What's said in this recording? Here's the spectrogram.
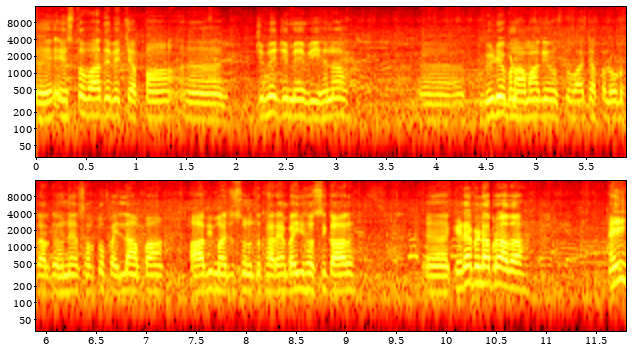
ਇਸ ਤੋਂ ਬਾਅਦ ਦੇ ਵਿੱਚ ਆਪਾਂ ਜਿਵੇਂ ਜਿਵੇਂ ਵੀ ਹੈ ਨਾ ਵੀਡੀਓ ਬਣਾਵਾਂਗੇ ਉਸ ਤੋਂ ਬਾਅਦ ਚ ਅਪਲੋਡ ਕਰਦੇ ਹੁੰਦੇ ਹਾਂ। ਸਭ ਤੋਂ ਪਹਿਲਾਂ ਆਪਾਂ ਆ ਵੀ ਮੱਝ ਤੁਹਾਨੂੰ ਦਿਖਾ ਰਹੇ ਹਾਂ। ਬਾਈ ਜੀ ਸਤਿ ਸ਼੍ਰੀ ਅਕਾਲ। ਕਿਹੜਾ ਪਿੰਡਾ ਭਰਾ ਦਾ? ਹੈ? ਜੀ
